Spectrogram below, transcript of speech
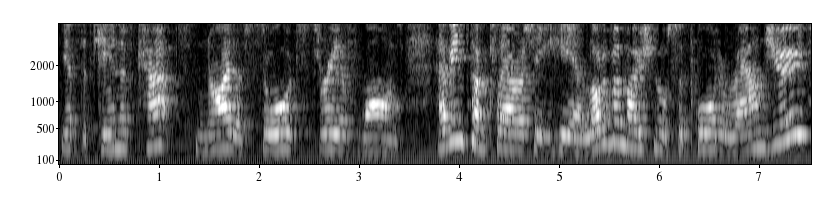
You have the Ten of Cups, Knight of Swords, Three of Wands. Having some clarity here, a lot of emotional support around you,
